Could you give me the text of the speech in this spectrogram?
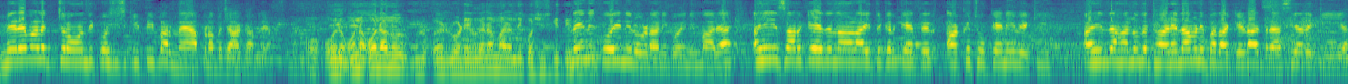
ਮੇਰੇ ਵੱਲ ਚਲਾਉਣ ਦੀ ਕੋਸ਼ਿਸ਼ ਕੀਤੀ ਪਰ ਮੈਂ ਆਪਣਾ ਬਚਾਅ ਕਰ ਲਿਆ। ਉਹ- ਉਹ- ਉਹਨਾਂ ਉਹਨਾਂ ਨੂੰ ਰੋ- ਰੋੜੇ ਵਗੈਰਾ ਮਾਰਨ ਦੀ ਕੋਸ਼ਿਸ਼ ਕੀਤੀ ਨਹੀਂ ਨਹੀਂ ਕੋਈ ਨਹੀਂ ਰੋੜਾ ਨਹੀਂ ਕੋਈ ਨਹੀਂ ਮਾਰਿਆ। ਅਸੀਂ ਸਰ ਕਿਸੇ ਦੇ ਨਾਲ ਅੱਜ ਤੱਕ ਕਿਸੇ ਤੇ ਅੱਖ ਚੁੱਕੇ ਨਹੀਂ ਵੇਖੀ। ਅਸੀਂ ਤਾਂ ਸਾਨੂੰ ਤੇ ਥਾਣੇ ਦਾ ਵੀ ਨਹੀਂ ਪਤਾ ਕਿਹੜਾ ਐਡਰੈਸ ਆ ਤੇ ਕੀ ਆ।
